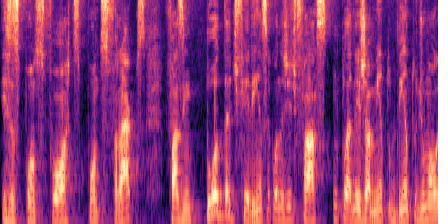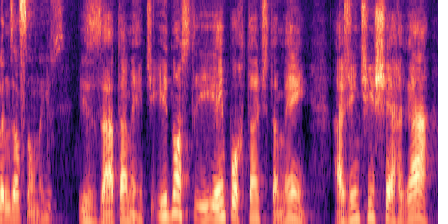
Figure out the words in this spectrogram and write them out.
Esses pontos fortes, pontos fracos, fazem toda a diferença quando a gente faz um planejamento dentro de uma organização, não é isso? Exatamente. E, nós, e é importante também a gente enxergar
